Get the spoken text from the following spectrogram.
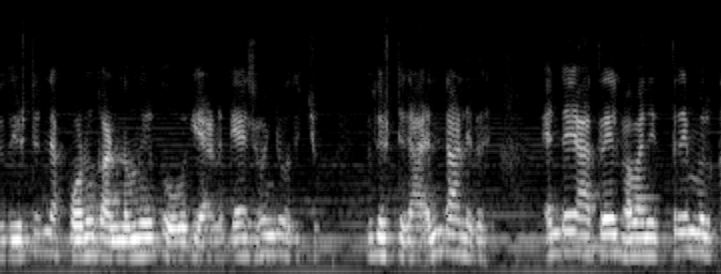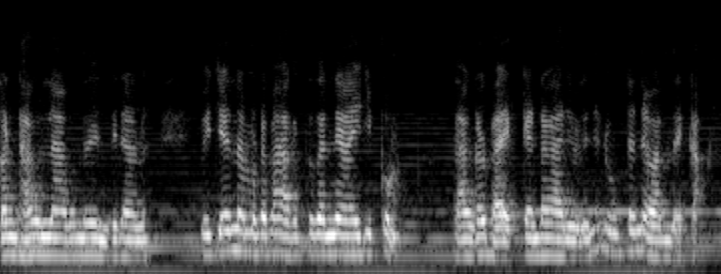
യുധിഷ്ഠിരൻ അപ്പോഴും കണ്ണുനീർ തൂവുകയാണ്. കേശവൻ ചോദിച്ചു യുധിഷ്ഠിര എന്താണിത്? എന്റെ യാത്രയിൽ ഭവാൻ ഇത്രയും ഉത്കണ്ഠാകുലനാകുന്നത് എന്തിനാണ്? വിജയം നമ്മുടെ ഭാഗത്ത് തന്നെ ആയിരിക്കും. താങ്കൾ ഭയക്കേണ്ട കാര്യമില്ല ഞാൻ ഉടനെ വന്നേക്കാം.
